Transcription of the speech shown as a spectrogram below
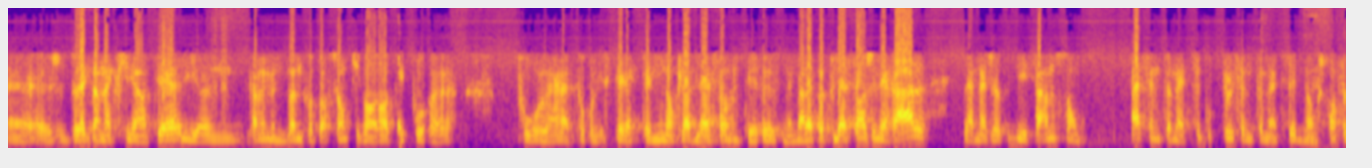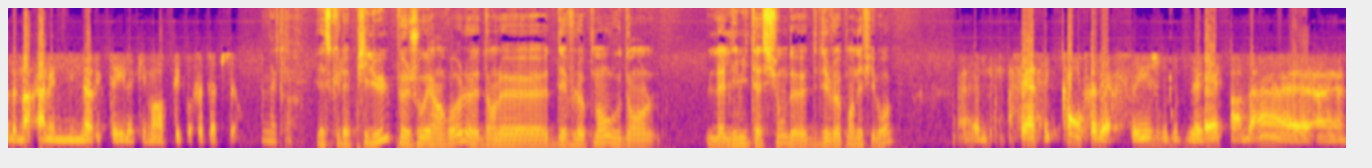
Euh, je dirais que dans ma clientèle, il y a une- quand même une bonne proportion qui vont rentrer pour euh, pour la pour l'hystérectomie, donc l'ablation de l'utérus. Mais dans la population générale, la majorité des femmes sont asymptomatiques ou peu symptomatiques. Donc, je pense que ça demeure quand même une minorité là, qui vont opter pour cette option. D'accord. Est-ce que la pilule peut jouer un rôle dans le développement ou dans la limitation de- du développement des fibromes Euh, c'est assez controversé, je vous dirais. Pendant euh, un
